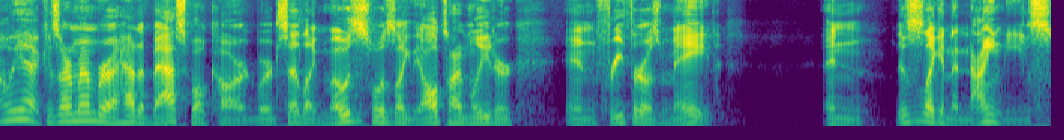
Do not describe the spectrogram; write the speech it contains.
Oh yeah, because I remember I had a basketball card where it said like Moses was like the all-time leader in free throws made, and this is like in the '90s.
